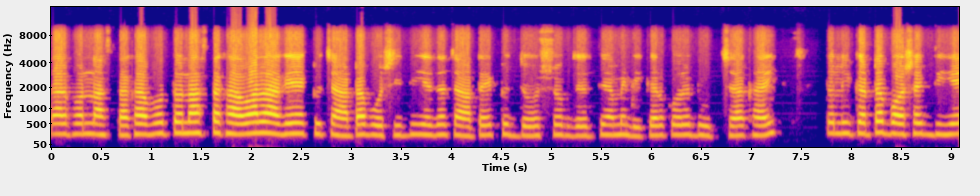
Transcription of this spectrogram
তারপর নাস্তা খাব। তো নাস্তা খাওয়ার আগে একটু চাটা বসিয়ে দিয়ে যা, চাটা একটু জোশ হোক যেহেতু আমি লিকার করে দুধ চা খাই, তো লিকারটা বসাই দিয়ে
